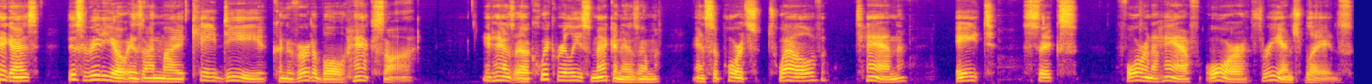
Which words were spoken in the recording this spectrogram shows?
Hey guys, this video is on my KD convertible hacksaw. It has a quick release mechanism and supports 12, 10, 8, 6, 4.5 or 3 inch blades.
